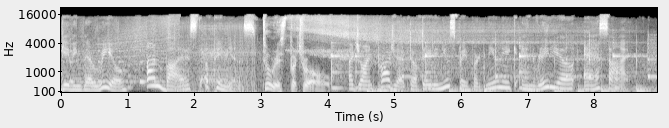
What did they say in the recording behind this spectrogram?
giving their real, unbiased opinions. Tourist Patrol. A joint project of daily newspaper Dnevnik and Radio SI.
